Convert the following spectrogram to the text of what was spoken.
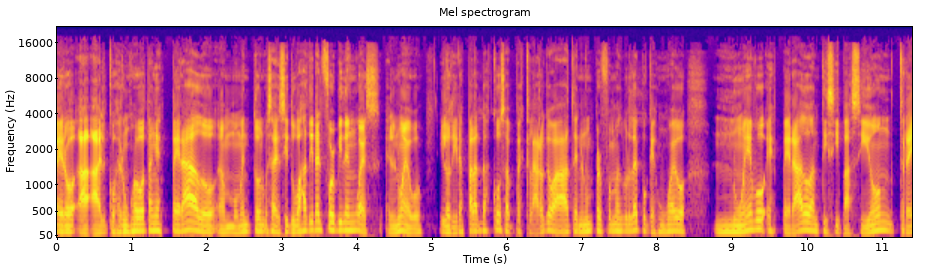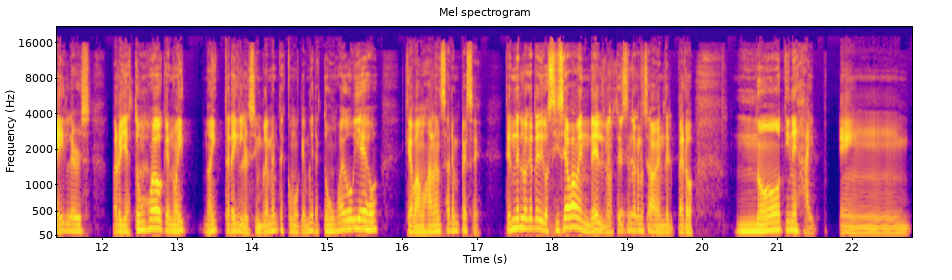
pero al coger un juego tan esperado, en un momento, o sea, si tú vas a tirar Forbidden West, el nuevo, y lo tiras para las dos cosas, pues claro que vas a tener un performance brutal porque es un juego nuevo, esperado, anticipación, trailers, pero ya esto es un juego que no hay, no hay trailers, simplemente es como que, mira, esto es un juego viejo que vamos a lanzar en PC. ¿Entiendes lo que te digo? Sí se va a vender, no estoy diciendo que no se va a vender, pero no tiene hype en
